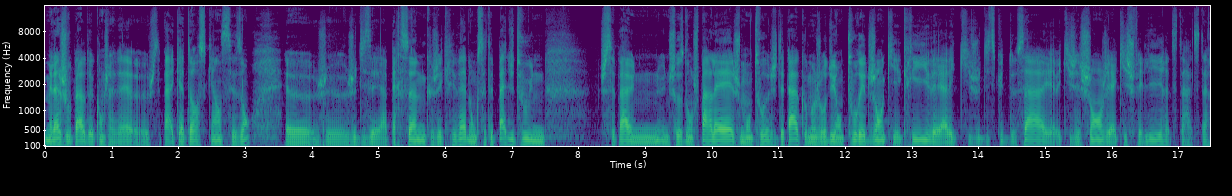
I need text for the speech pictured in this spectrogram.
Mais là, je vous parle de quand j'avais, euh, je sais pas, 14, 15, 16 ans. Euh, je, disais à personne que j'écrivais, donc c'était pas du tout une je sais pas, une, chose dont je parlais. Je n'étais pas comme aujourd'hui entouré de gens qui écrivent et avec qui je discute de ça et avec qui j'échange et à qui je fais lire, etc., etc.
